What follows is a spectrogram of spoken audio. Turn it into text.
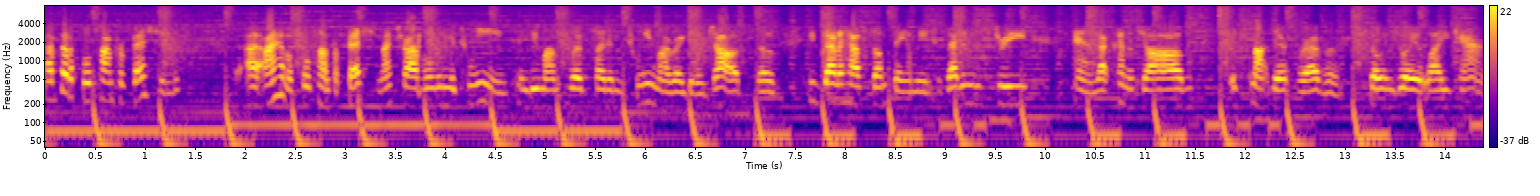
I've got a full-time profession. I, I have a full-time profession. I travel in between and do my website in between my regular jobs. So you've got to have something. I mean, because that industry and that kind of job, it's not there forever. So enjoy it while you can.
